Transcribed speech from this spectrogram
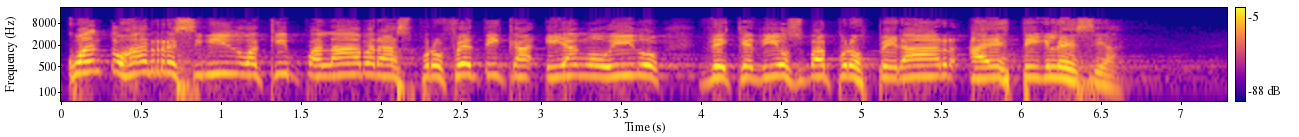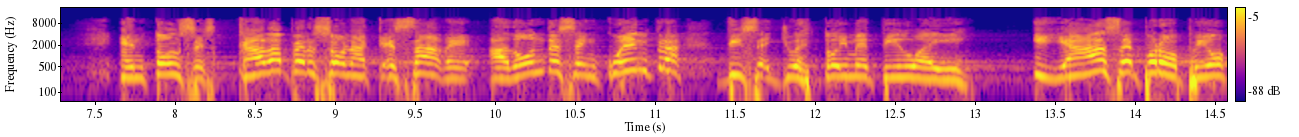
¿Cuántos han recibido aquí palabras proféticas y han oído de que Dios va a prosperar a esta iglesia? Entonces, cada persona que sabe a dónde se encuentra, dice, yo estoy metido ahí. Y ya hace propio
